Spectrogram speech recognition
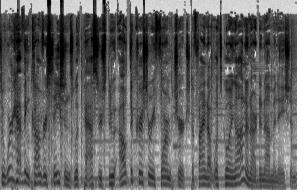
So we're having conversations with pastors throughout the Christian Reformed Church to find out what's going on in our denomination,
